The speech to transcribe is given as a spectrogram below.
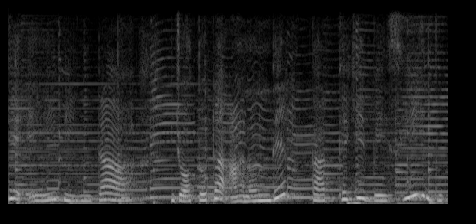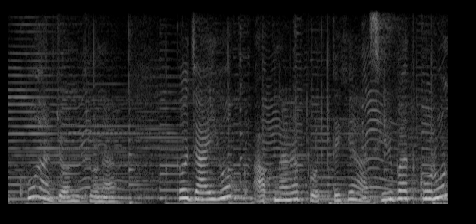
যে এই দিনটা যতটা আনন্দের, তার থেকে বেশি দুঃখ আর যন্ত্রণার তো যাই হোক, আপনারা প্রত্যেকে আশীর্বাদ করুন,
